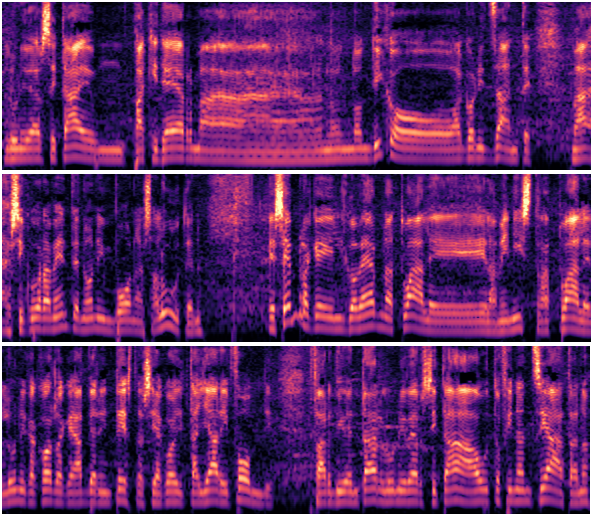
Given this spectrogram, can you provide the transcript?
l'università è un pachiderma, non, non, dico agonizzante, ma sicuramente non in buona salute e sembra che il governo attuale e la ministra attuale l'unica cosa che abbiano in testa sia quello di tagliare i fondi, far diventare l'università autofinanziata, no?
